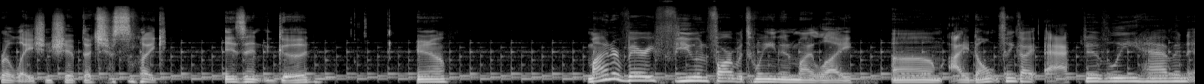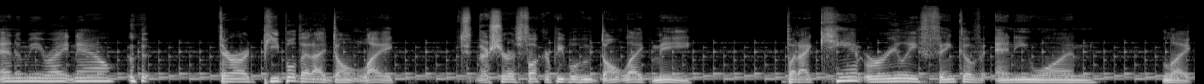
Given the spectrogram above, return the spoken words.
relationship that just like isn't good. You know? Mine are very few and far between in my life. Um, I don't think I actively have an enemy right now. there are people that I don't like. There sure as fuck are people who don't like me. But I can't really think of anyone like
